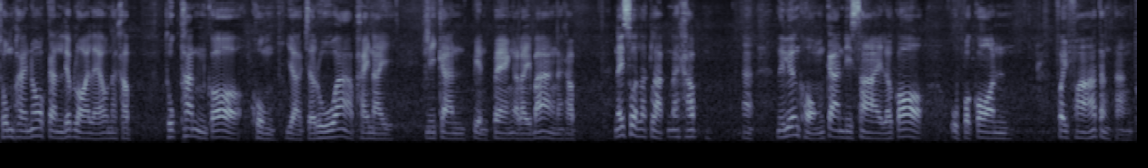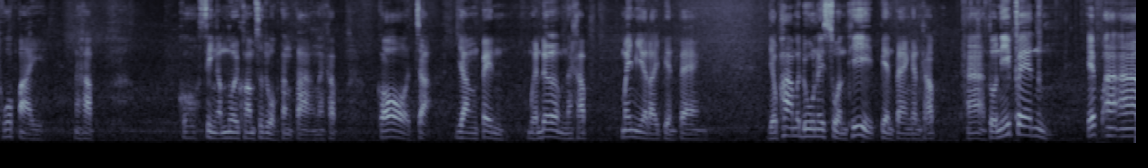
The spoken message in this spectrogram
ชมภายนอกกันเรียบร้อยแล้วนะครับ ทุกท่านก็คงอยากจะรู้ว่าภายในมีการเปลี่ยนแปลงอะไรบ้างนะครับ ในส่วนหลักๆนะครับในเรื่องของการดีไซน์แล้วก็อุปกรณ์ไฟฟ้าต่างๆ ทั่วไปนะครับก็สิ่งอำนวยความสะดวกต่างๆนะครับ ก็จะ ยังเป็นเหมือนเดิมนะครับ ไม่มีอะไรเปลี่ยนแปลง เดี๋ยวพามาดูในส่วนที่เปลี่ยนแปลงกันครับอ่าตัวนี้เป็น FRR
